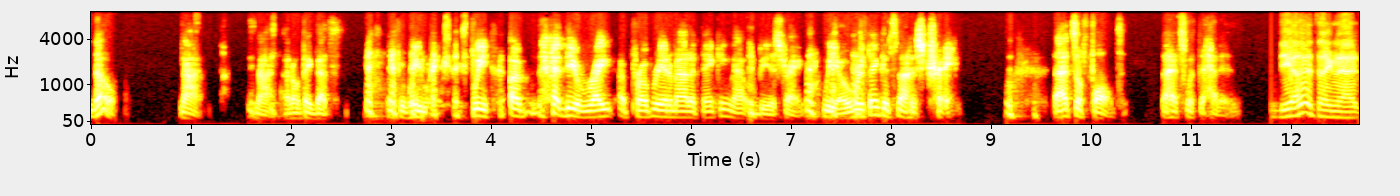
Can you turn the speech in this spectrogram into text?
No, not not. I don't think that's if we if we uh, had the right appropriate amount of thinking, that would be a strength. We overthink, it's not a strength. That's a fault. That's what that is. The other thing that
